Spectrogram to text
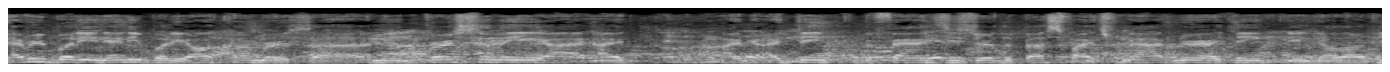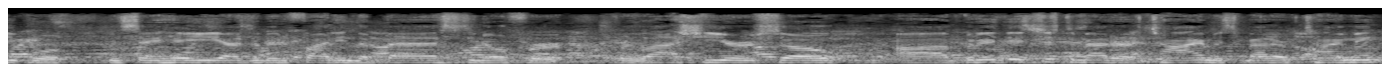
everybody and anybody, all comers. Uh, I mean, personally, I, I, I think the fans deserve the best fights from Abner. I think you know a lot of people have been saying, hey, he hasn't been fighting the best, you know, for, for the last year or so. Uh, but it, it's just a matter of time. It's a matter of timing.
